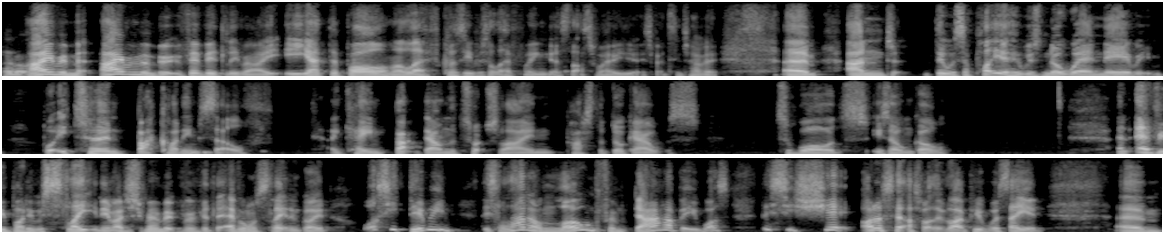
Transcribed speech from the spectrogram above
Penalty. I rem- I remember it vividly. Right, he had the ball on the left because he was a left winger. So that's where you expect him to have it. Um, and there was a player who was nowhere near him, but he turned back on himself and came back down the touchline past the dugouts towards his own goal. And everybody was slating him. I just remember it vividly. Everyone was slating him, going, "What's he doing? This lad on loan from Derby? What's this is shit." Honestly, that's what like people were saying. Um,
